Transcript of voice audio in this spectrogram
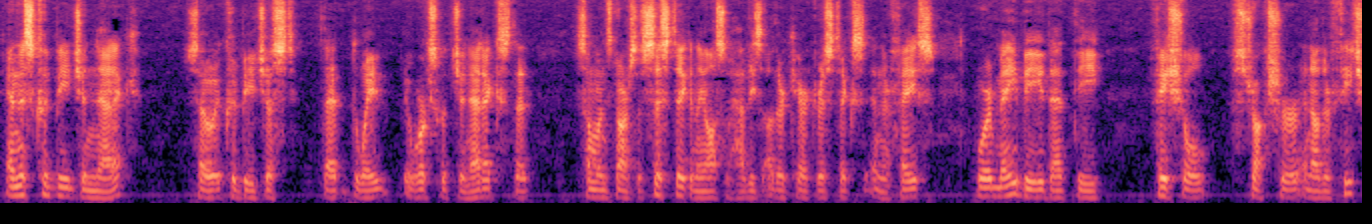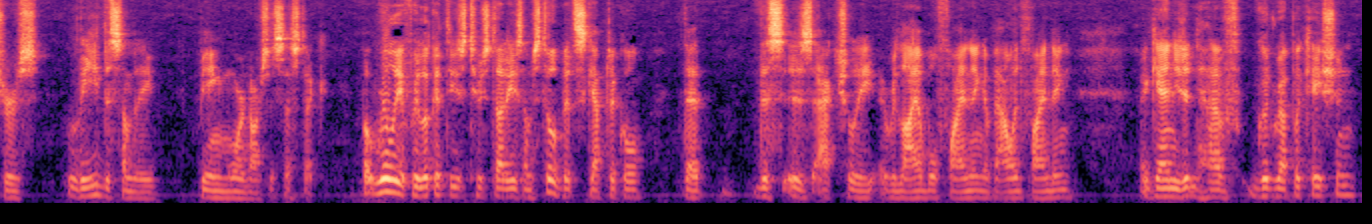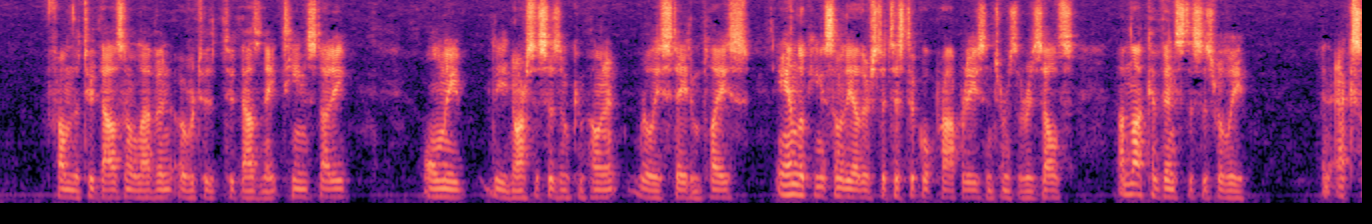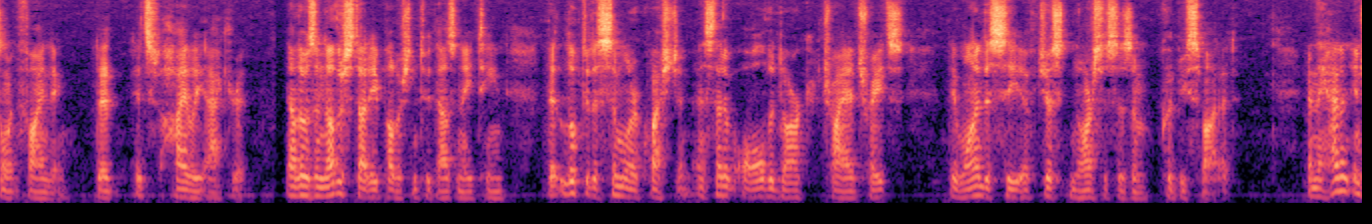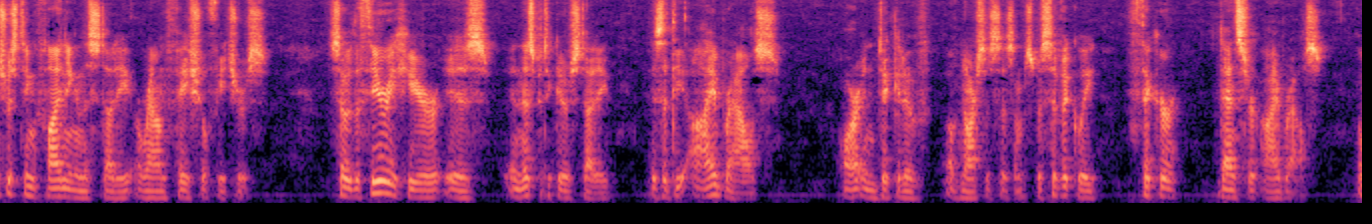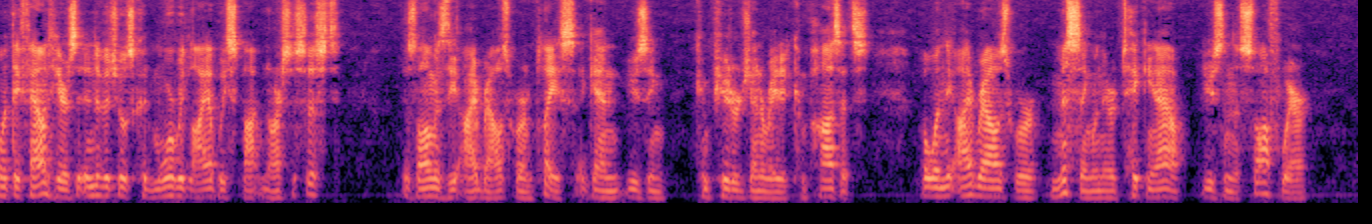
And this could be genetic, so it could be just that the way it works with genetics, that someone's narcissistic and they also have these other characteristics in their face, or it may be that the facial structure and other features lead to somebody being more narcissistic. But really, if we look at these two studies, I'm still a bit skeptical that this is actually a reliable finding, a valid finding. Again, you didn't have good replication from the 2011 over to the 2018 study only the narcissism component really stayed in place. And looking at some of the other statistical properties in terms of the results, I'm not convinced this is really an excellent finding, that it's highly accurate. Now, there was another study published in 2018 that looked at a similar question. Instead of all the dark triad traits, they wanted to see if just narcissism could be spotted. And they had an interesting finding in the study around facial features. So the theory here is, in this particular study, is that the eyebrows are indicative of narcissism, specifically thicker, denser eyebrows. And what they found here is that individuals could more reliably spot narcissists as long as the eyebrows were in place, again, using computer generated composites. But when the eyebrows were missing, when they were taken out using the software,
